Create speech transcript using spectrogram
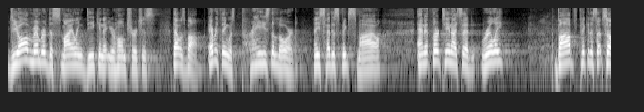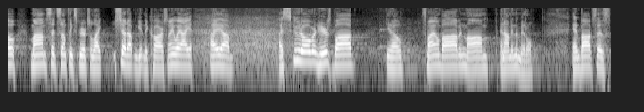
Do you all remember the smiling deacon at your home churches? That was Bob. Everything was praise the Lord. And he had this big smile. And at 13, I said, Really? Bob's picking us up. So mom said something spiritual like, Shut up and get in the car. So anyway, I, I, um, I scoot over, and here's Bob, you know, smiling Bob and mom, and I'm in the middle. And Bob says,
